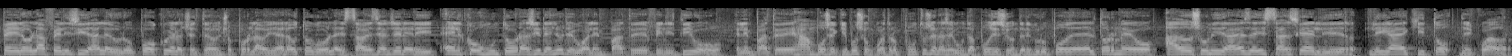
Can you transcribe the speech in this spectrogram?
pero la felicidad le duró poco y el 88 por la vida del autogol, esta vez de Angeleri, el conjunto brasileño llegó al empate definitivo. El empate deja ambos equipos con cuatro puntos en la segunda posición del grupo D del torneo, a dos unidades de distancia del líder Liga de Quito de Ecuador.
